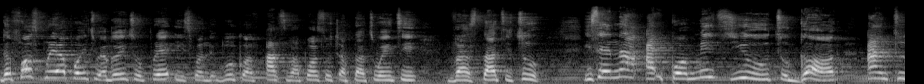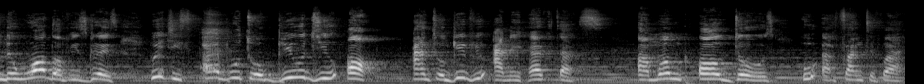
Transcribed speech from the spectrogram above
the first prayer point we are going to pray is from the book of Acts of Apostles, chapter 20, verse 32. He said, Now I commit you to God and to the word of his grace, which is able to build you up and to give you an inheritance among all those who are sanctified.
